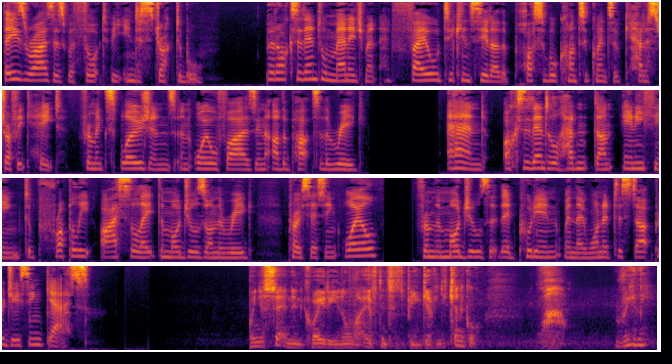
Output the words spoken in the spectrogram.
These risers were thought to be indestructible, but Occidental management had failed to consider the possible consequence of catastrophic heat from explosions and oil fires in other parts of the rig. And Occidental hadn't done anything to properly isolate the modules on the rig processing oil from the modules that they'd put in when they wanted to start producing gas. When you're sitting in inquiry and all that evidence is being given, you kind of go, wow, really?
